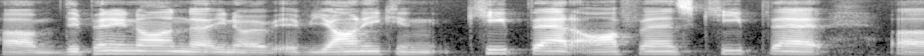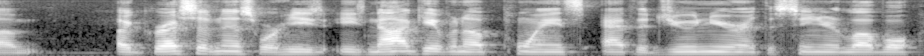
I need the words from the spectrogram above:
um, depending on uh, you know if, if Yianni can keep that offense, keep that um, aggressiveness where he's he's not giving up points at the junior, at the senior level.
